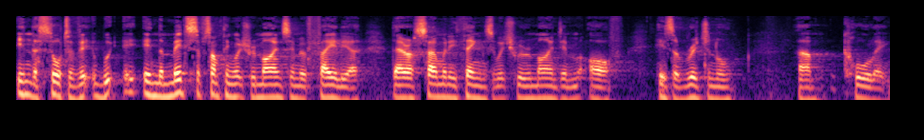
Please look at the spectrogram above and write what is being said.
In the sort of, in the midst of something which reminds him of failure, there are so many things which will remind him of his original um, calling.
